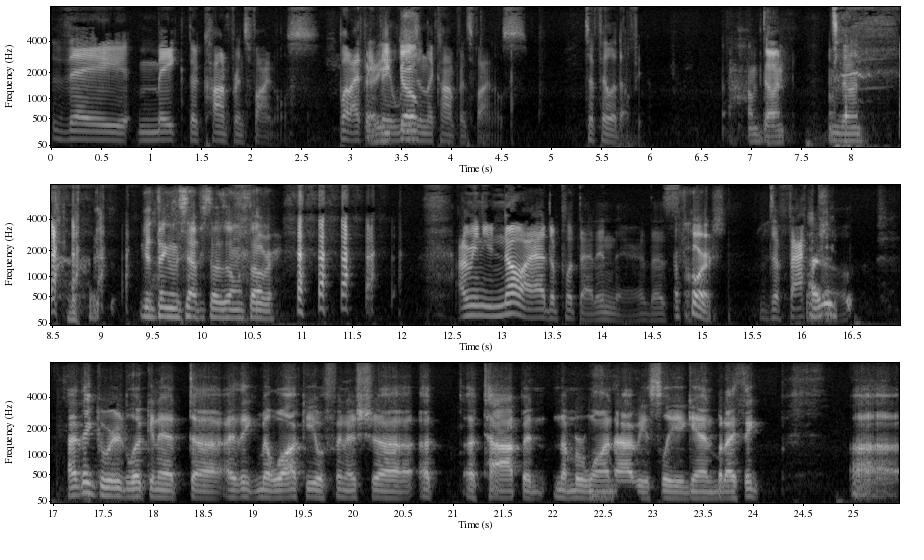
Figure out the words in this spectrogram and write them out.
they make the conference finals. But I think they you lose in the conference finals to Philadelphia. I'm done. I'm done. Good thing this episode's almost over. I mean, you know, I had to put that in there. That's Of course. de I think, facto. I think we're looking at. Uh, I think Milwaukee will finish uh, a, a top and number one, obviously again. But I think uh,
